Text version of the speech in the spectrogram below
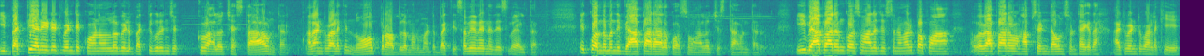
ఈ భక్తి అనేటటువంటి కోణంలో వీళ్ళు భక్తి గురించి ఎక్కువ ఆలోచిస్తూ ఉంటారు. అలాంటి వాళ్ళకి నో ప్రాబ్లం అనమాట భక్తి సవ్యమైన దిశలో వెళ్తారు. కొంతమంది వ్యాపారాల కోసం ఆలోచిస్తూ ఉంటారు. ఈ వ్యాపారం కోసం ఆలోచిస్తున్న వాళ్ళు పాపం వ్యాపారం అప్స్ అండ్ డౌన్స్ ఉంటాయి కదా. అటువంటి వాళ్ళకి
